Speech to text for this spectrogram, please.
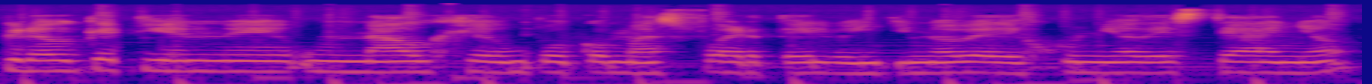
creo que tiene un auge un poco más fuerte el 29 de junio de este año,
